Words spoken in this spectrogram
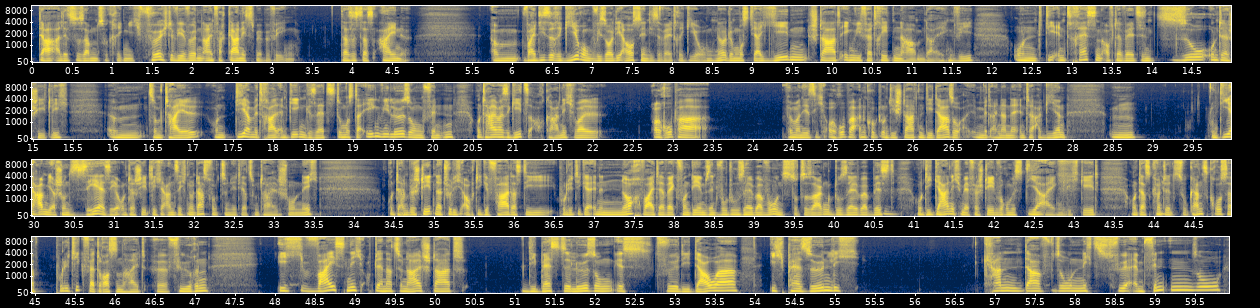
da alle zusammenzukriegen. Ich fürchte, wir würden einfach gar nichts mehr bewegen. Das ist das eine. Ähm, weil diese Regierung, wie soll die aussehen, diese Weltregierung? Ne? Du musst ja jeden Staat irgendwie vertreten haben da irgendwie. Und die Interessen auf der Welt sind so unterschiedlich ähm, zum Teil und diametral entgegengesetzt. Du musst da irgendwie Lösungen finden und teilweise geht es auch gar nicht, weil Europa, wenn man jetzt sich Europa anguckt und die Staaten, die da so miteinander interagieren, ähm, die haben ja schon sehr, sehr unterschiedliche Ansichten und das funktioniert ja zum Teil schon nicht. Und dann besteht natürlich auch die Gefahr, dass die PolitikerInnen noch weiter weg von dem sind, wo du selber wohnst, sozusagen, du selber bist mhm. und die gar nicht mehr verstehen, worum es dir eigentlich geht. Und das könnte zu ganz großer Politikverdrossenheit äh, führen. Ich weiß nicht, ob der Nationalstaat die beste Lösung ist für die Dauer. Ich persönlich kann da so nichts für empfinden, so.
